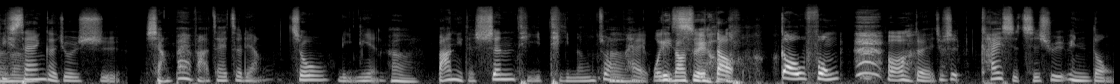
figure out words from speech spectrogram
第三个就是想办法在这两周里面，嗯，把你的身体体能状态维持到。高峰 哦，对，就是开始持续运动，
